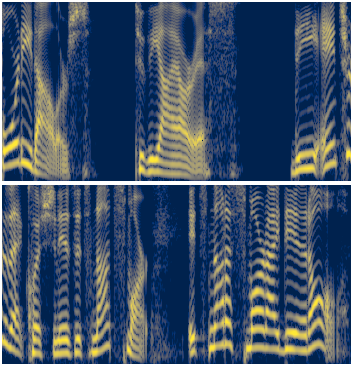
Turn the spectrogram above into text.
$40 to the IRS? The answer to that question is it's not smart. It's not a smart idea at all.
